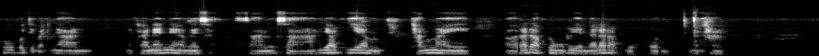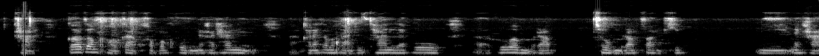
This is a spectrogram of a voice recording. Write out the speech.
ผู้ปฏิบัติงานนะคะแนะแนวในสานศึกษายอดเยี่ยมทั้งในระดับโรงเรียนและระดับบุคคลนะคะค่ะก็ต้องขอกราบขอบพระคุณนะคะ ท่านคณะกรรมการทุกท่านและผู้ร่วมรับชมรับฟังคลิปนี้นะคะ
